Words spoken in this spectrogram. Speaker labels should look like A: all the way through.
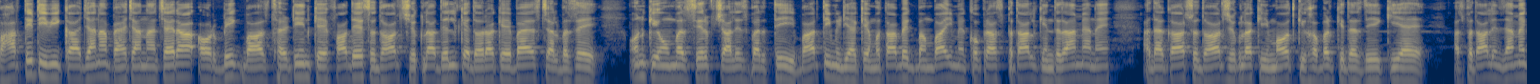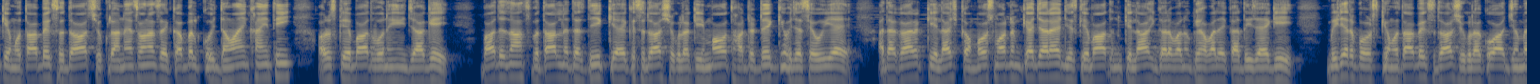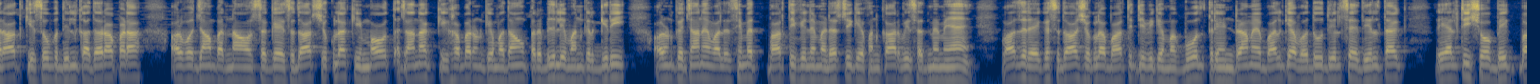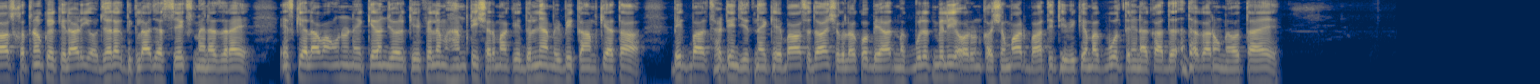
A: بھارتی T V کا جانا پہچانا چہرہ اور بگ باس تھرٹین کے فادے سدھارتھ شکلا دل کے دورہ کے باعث چل بسے۔ ان کی عمر صرف چالیس برس تھی۔ بھارتی میڈیا کے مطابق بمبئی میں کوپرا اسپتال کی انتظامیہ نے اداکار سدھارتھ شکلا کی موت کی خبر کی تصدیق کی ہے۔ اسپتال انتظامیہ کے مطابق سدھارتھ شکلا نے سونے سے قبل کچھ دوائیں کھائیں تھیں اور اس کے بعد وہ نہیں جاگے۔ بعد ازاں اسپتال نے تصدیق کیا ہے کہ سدھارتھ شکلا کی موت ہارٹ اٹیک کی وجہ سے ہوئی ہے۔ اداکار کی لاش کا پوسٹ مارٹم کیا جا رہا ہے جس کے بعد ان کی لاش گھر والوں کے حوالے کر دی جائے گی۔ میڈیا رپورٹس کے مطابق سدھارتھ شکلا کو آج جمعرات کی صبح دل کا دورہ پڑا اور وہ جاں پر نہ ہو سکے۔ سدھارتھ شکلا کی موت اچانک کی خبر ان کے مداحوں پر بجلی بن کر گری اور ان کے چاہنے والے سمیت بھارتی فلم انڈسٹری کے فنکار بھی صدمے میں ہیں۔ واضح ہے کہ سدھارتھ شکلا بھارتی ٹی وی کے مقبول ترین ڈرامے بلکہ ودو دل سے دل تک ریالٹی شو بگ باس خطروں کے کھلاڑی اور جھلک دکھلا جا میں نظر آئے۔ اس کے علاوہ انہوں نے کرن جوہر کی فلم ہمٹی شرما کی دنیا میں بھی کام کیا تھا۔ بگ باس تھرٹین جیتنے کے بعد سدھارتھ شکلا کو بےحد مقبولت ملی اور ان کا شمار بھارتی ٹی وی کے مقبول ترین اداکاروں میں ہوتا ہے۔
